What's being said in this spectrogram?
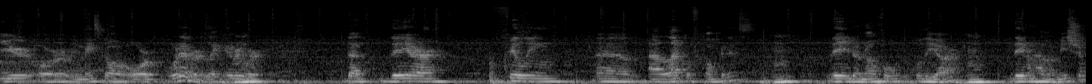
here or in Mexico or whatever, like everywhere, that they are feeling uh, a lack of confidence. Mhm. They don't know who, who they are. Mhm. They don't have a mission.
